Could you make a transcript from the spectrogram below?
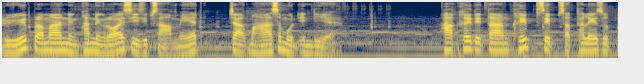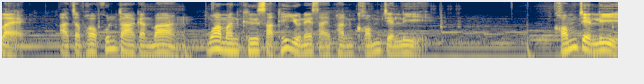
หรือประมาณ 1,143 เมตร จากมหาสมุทรอินเดีย หากเคยติดตามคลิป 10 สัตว์ทะเลสุดแปลก อาจจะพอคุ้นตากันบ้าง ว่ามันคือสัตว์ที่อยู่ในสายพันธุ์คอมเจลลี่คอมเจลลี่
